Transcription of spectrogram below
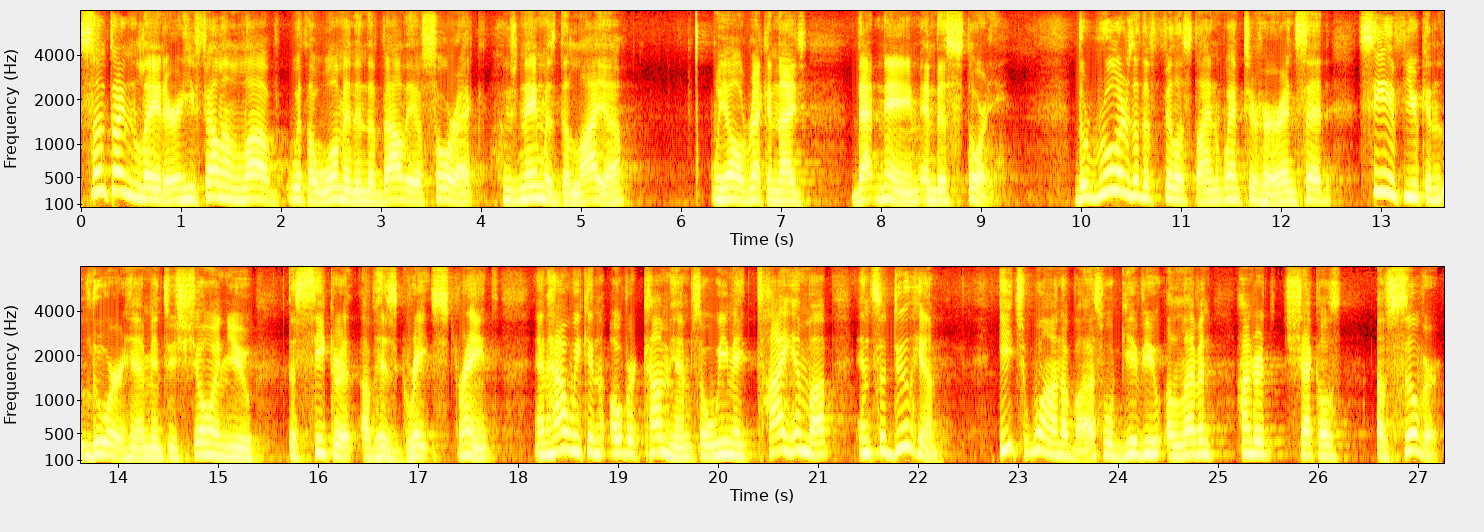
Sometime later, he fell in love with a woman in the valley of Sorek whose name was Delilah. We all recognize that name in this story. The rulers of the Philistine went to her and said, See if you can lure him into showing you the secret of his great strength and how we can overcome him so we may tie him up and subdue him. Each one of us will give you 1,100 shekels of silver.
